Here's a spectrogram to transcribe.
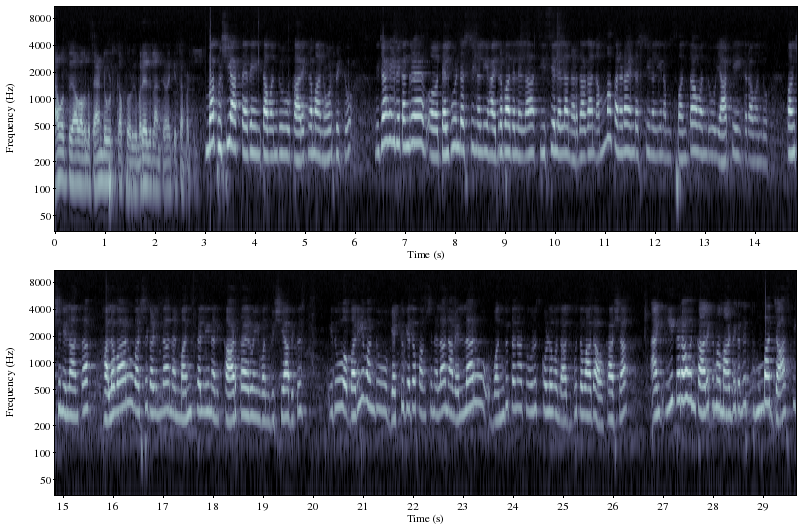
ಯಾವತ್ತು ಯಾವಾಗಲೂ ಸ್ಯಾಂಡ್ಲ್ವುಡ್ ಕಪ್ ಅವ್ರಿಗೆ ಮರೆಯೋದಿಲ್ಲ ಅಂತ ಹೇಳಕ್ಕೆ ಇಷ್ಟಪಡ್ತೀನಿ. ತುಂಬ ಖುಷಿ ಆಗ್ತಾ ಇದೆ ಇಂಥ ಒಂದು ಕಾರ್ಯಕ್ರಮ ನೋಡಿಬಿಟ್ಟು. ನಿಜ ಹೇಳಬೇಕಂದ್ರೆ ತೆಲುಗು ಇಂಡಸ್ಟ್ರಿನಲ್ಲಿ, ಹೈದರಾಬಾದಲ್ಲೆಲ್ಲ, ಸಿ ಸಿ ಎಲ್ ಎಲ್ಲ ನಡೆದಾಗ ನಮ್ಮ ಕನ್ನಡ ಇಂಡಸ್ಟ್ರಿನಲ್ಲಿ ನಮ್ಮ ಸ್ವಂತ ಒಂದು ಯಾಕೆ ಈ ಥರ ಒಂದು ಫಂಕ್ಷನ್ ಇಲ್ಲ ಅಂತ ಹಲವಾರು ವರ್ಷಗಳಿಂದ ನನ್ನ ಮನಸ್ಸಲ್ಲಿ ನನಗೆ ಕಾಡ್ತಾ ಇರೋ ಈ ಒಂದು ವಿಷಯ ಬಿಕಾಸ್ ಇದು ಬರೀ ಒಂದು ಗೆಟ್ ಟುಗೆದರ್ ಫಂಕ್ಷನ್ ಅಲ್ಲ, ನಾವೆಲ್ಲರೂ ಒಂದುತನ ತೋರಿಸ್ಕೊಳ್ಳೋ ಒಂದು ಅದ್ಭುತವಾದ ಅವಕಾಶ. ಆ್ಯಂಡ್ ಈ ಥರ ಒಂದು ಕಾರ್ಯಕ್ರಮ ಮಾಡಬೇಕಂದ್ರೆ ತುಂಬ ಜಾಸ್ತಿ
